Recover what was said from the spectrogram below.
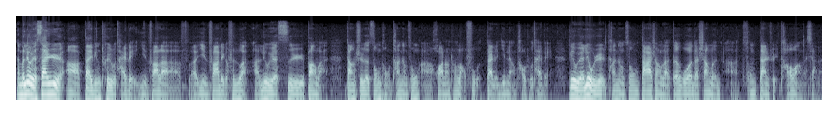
那么六月三日啊，败兵退入台北，引发了呃引发这个纷乱啊。六月四日傍晚，当时的总统唐景崧啊化妆成老妇，带着银两逃出台北。六月六日，唐景崧搭上了德国的商轮啊，从淡水逃往了厦门。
